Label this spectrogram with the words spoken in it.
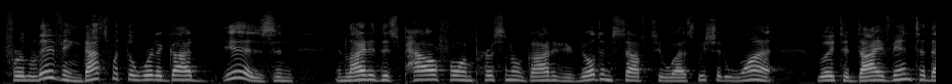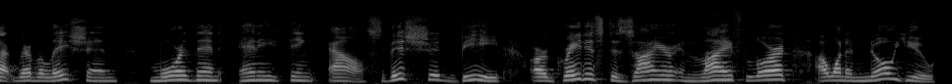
for living. That's what the Word of God is. And in light of this powerful and personal God who revealed himself to us, we should want really to dive into that revelation more than anything else. This should be our greatest desire in life. Lord, I want to know you.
